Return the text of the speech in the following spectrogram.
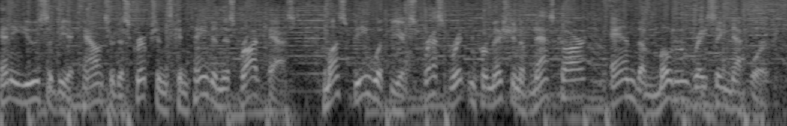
Any use of the accounts or descriptions contained in this broadcast must be with the express written permission of NASCAR and the Motor Racing Network.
